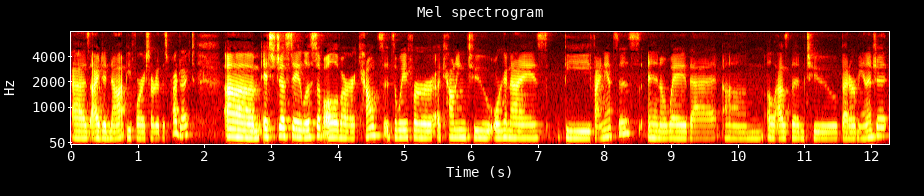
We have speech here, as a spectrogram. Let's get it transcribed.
as I did not before I started this project, um, it's just a list of all of our accounts. It's a way for accounting to organize the finances in a way that um, allows them to better manage it.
